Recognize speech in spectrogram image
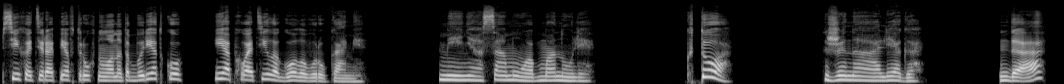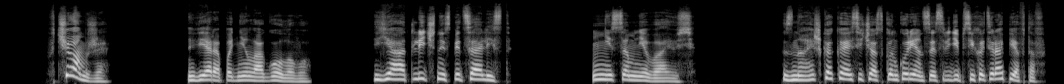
Психотерапевт рухнула на табуретку и обхватила голову руками. «Меня саму обманули». «Кто?» «Жена Олега». «Да? В чем же?» Вера подняла голову. «Я отличный специалист». «Не сомневаюсь». «Знаешь, какая сейчас конкуренция среди психотерапевтов?»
